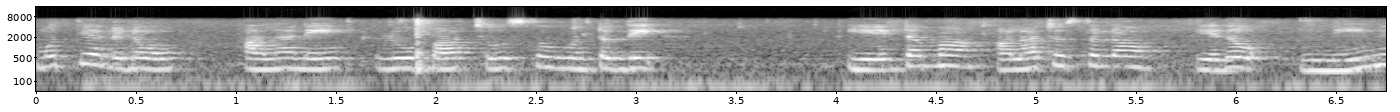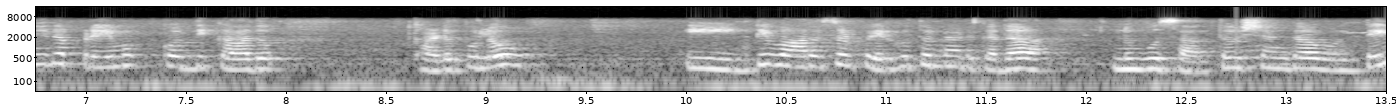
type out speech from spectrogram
ముత్యాలను అలానే రూప చూస్తూ ఉంటుంది. ఏంటమ్మా అలా చూస్తున్నావు? ఏదో నీ మీద ప్రేమ కొద్ది కాదు. కడుపులో ఈ ఇంటి వారసుడు పెరుగుతున్నాడు కదా. నువ్వు సంతోషంగా ఉంటే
